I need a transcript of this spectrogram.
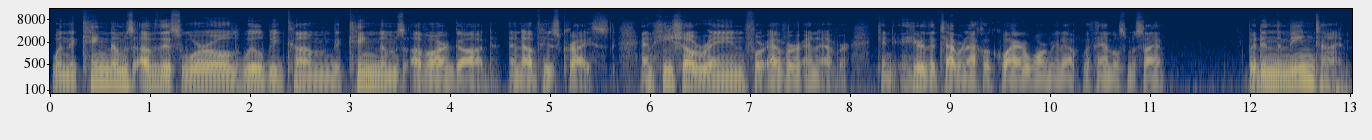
when the kingdoms of this world will become the kingdoms of our God and of his Christ, and he shall reign forever and ever. Can you hear the tabernacle choir warming up with Handel's Messiah? But in the meantime,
